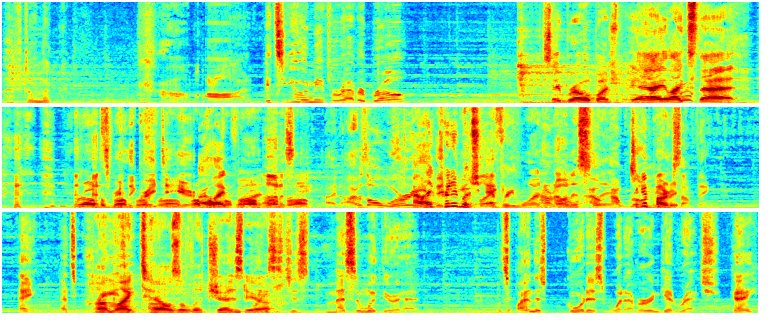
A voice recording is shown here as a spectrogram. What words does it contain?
Left on the. Come on. It's you and me forever, bro. Say bro a bunch. Yeah, he likes that. that's really great to hear. I like Vaughn. Honestly, I, I was all worried. I like pretty much like, everyone, I don't know, honestly. Out, It's a good outgrown me or party. something. Hey, that's crazy. Unlike. Tales of This Legendia. place is just messing with your head. Let's find this Gortys whatever and get rich, okay?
